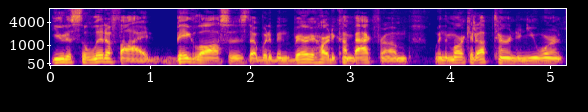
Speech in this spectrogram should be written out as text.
you'd have solidified big losses that would have been very hard to come back from when the market upturned and you weren't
